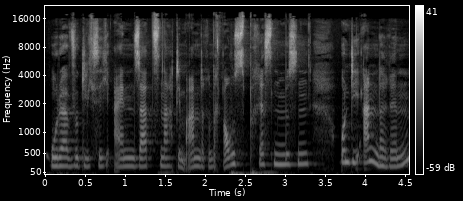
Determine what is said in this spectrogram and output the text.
oder wirklich sich einen Satz nach dem anderen rauspressen müssen. Und die anderen,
